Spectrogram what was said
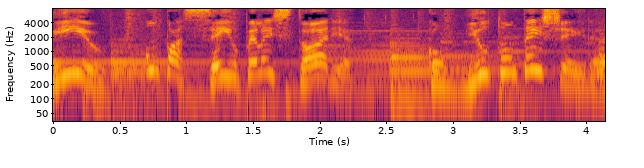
Rio, um passeio pela história, com Milton Teixeira.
